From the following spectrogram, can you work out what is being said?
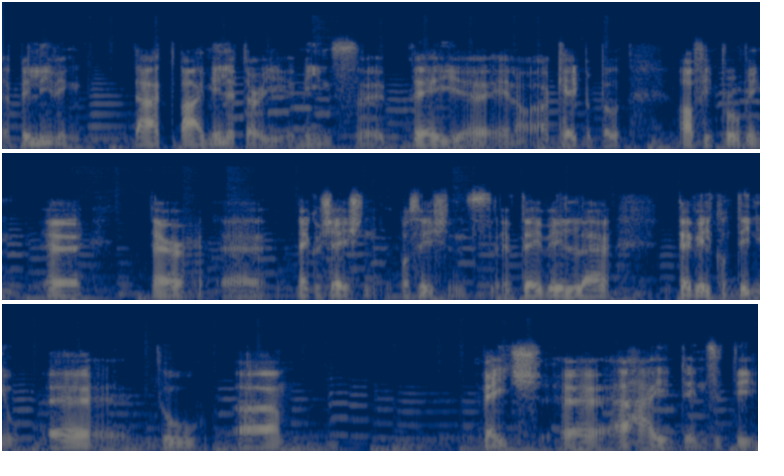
uh, believing that by military means uh, they uh, you know are capable of improving their negotiation positions. They will they will continue to um, wage a high intensity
